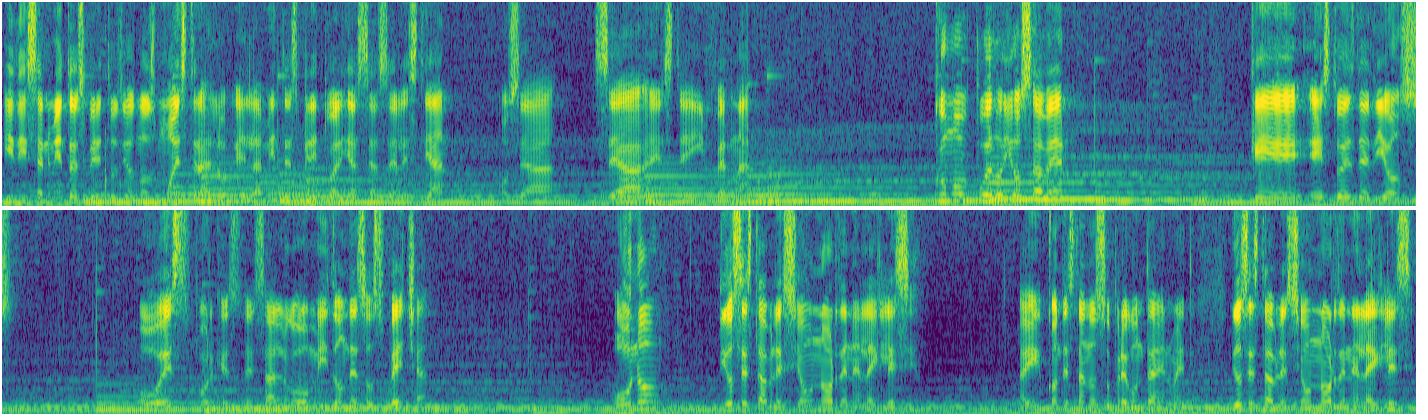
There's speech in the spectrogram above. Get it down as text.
Y discernimiento de espíritus Dios nos muestra el ambiente espiritual ya sea celestial o sea sea este infernal. ¿Cómo puedo yo saber que esto es de Dios? ¿O es porque es algo mi don de sospecha? Uno, Dios estableció un orden en la iglesia ahí contestando su pregunta, hermanita, Dios estableció un orden en la iglesia.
